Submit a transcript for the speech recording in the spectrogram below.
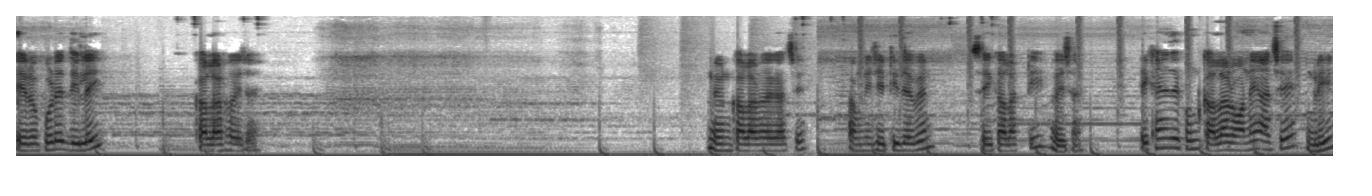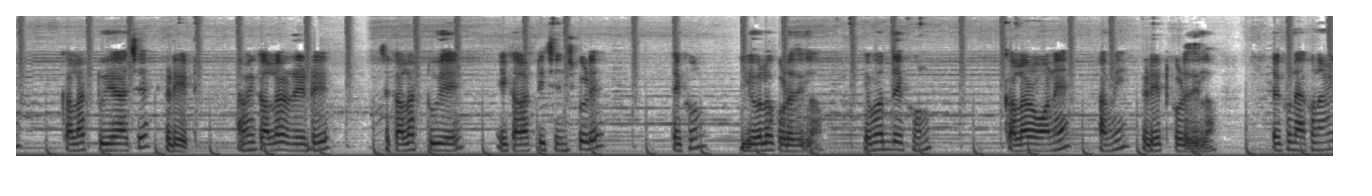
এর উপরে দিলেই কালার হয়ে যায়। দেখুন, কালার হয়ে গেছে। আপনি যেটি দেবেন, সেই কালারটি হয়ে যায়। এখানে দেখুন কালার ওয়ানে আছে গ্রিন কালার টু এ আছে রেড আমি কালার রেডে যে কালার টু এ এই কালারটি চেঞ্জ করে দেখুন ইয়েলো করে দিলাম। এবার দেখুন কালার ওয়ানে আমি রেড করে দিলাম। দেখুন এখন আমি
